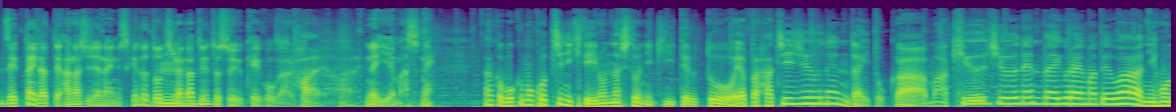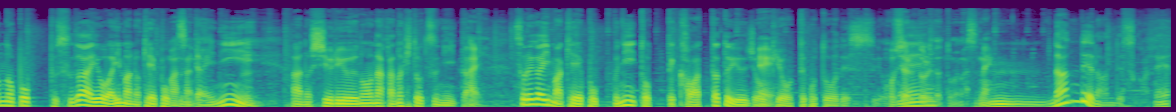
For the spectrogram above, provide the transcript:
絶対だって話じゃないんですけど、どちらかというとそういう傾向があると言えますね。なんか僕もこっちに来ていろんな人に聞いてるとやっぱ80年代とか、まあ、90年代ぐらいまでは日本のポップスが要は今の k p o ま p みたいに、うんあの主流の中の一つにいた、はい。それが今 k p o p にとって変わったという状況ってことですよね。おっしゃる通りだと思いますね。うん。なんでなんですかね？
